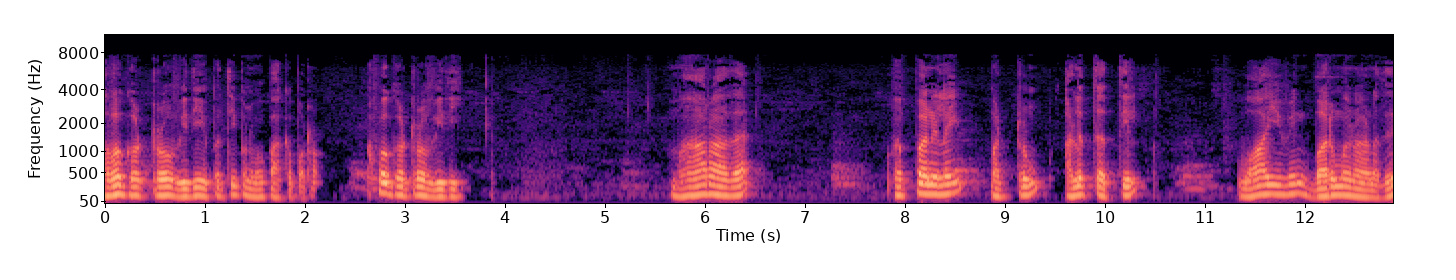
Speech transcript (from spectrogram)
அவகோட்ரோ விதியை பற்றி இப்போ நம்ம பார்க்க போடுறோம் அவகோட்ரோ விதி. மாறாத வெப்பநிலை மற்றும் அழுத்தத்தில் வாயுவின் பருமனானது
